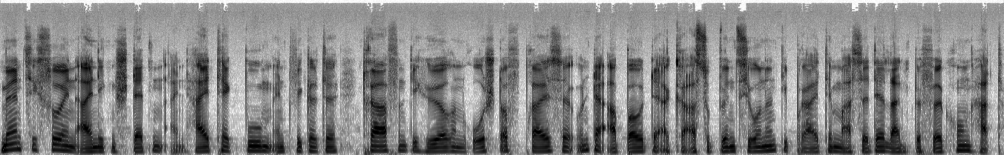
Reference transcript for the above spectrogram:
Während sich so in einigen Städten ein Hightech-Boom entwickelte, trafen die höheren Rohstoffpreise und der Abbau der Agrarsubventionen die breite Masse der Landbevölkerung hart.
